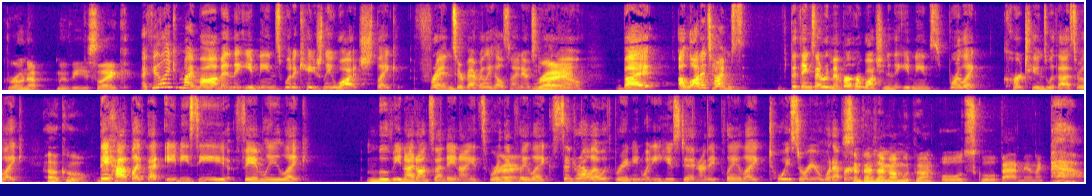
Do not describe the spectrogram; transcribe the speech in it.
grown up movies. Like, I feel like my mom in the evenings would occasionally watch like Friends or Beverly Hills 90210. Right. But a lot of times, the things I remember her watching in the evenings were like cartoons with us, or like oh, cool. they had like that ABC family like movie night on Sunday nights where they play like Cinderella with Brandy and Whitney Houston, or they play like Toy Story or whatever. Sometimes my mom would put on old school Batman, like, pow.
